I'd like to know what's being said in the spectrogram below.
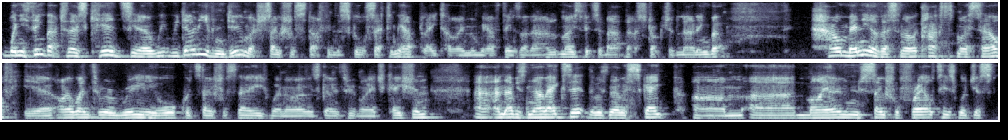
when you think back to those kids, you know, we, we don't even do much social stuff in the school setting. We have playtime and we have things like that. Most of it's about that structured learning, but how many of us, in our class myself here, I went through a really awkward social stage when I was going through my education, uh, and there was no exit, there was no escape. Um, uh, my own social frailties were just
